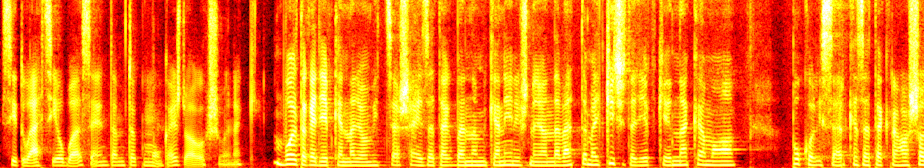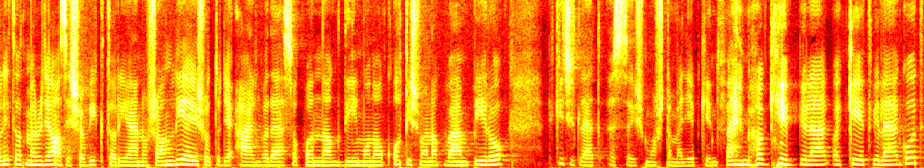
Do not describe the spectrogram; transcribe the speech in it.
szituációból szerintem tök munkás dolgok sülnek ki. Voltak egyébként nagyon vicces helyzetek benne, amiken én is nagyon nevettem. Egy kicsit egyébként nekem a pokoli szerkezetekre hasonlított, mert ugye az is a viktoriánus Anglia, és ott ugye ányvadászok vannak, démonok, ott is vannak vámpírok. Kicsit lehet össze is mostam egyébként fejbe a, képvilág, a két világot.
